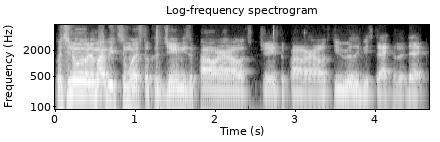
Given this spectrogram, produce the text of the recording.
But you know what? It might be too much though, because Jamie's a powerhouse, Jade's a powerhouse. You really be stacking the deck.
